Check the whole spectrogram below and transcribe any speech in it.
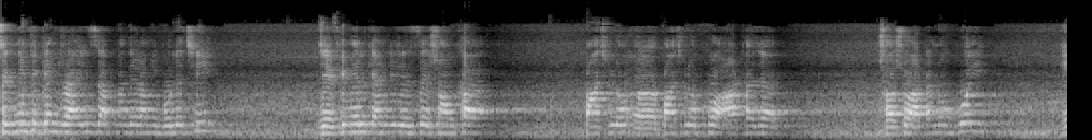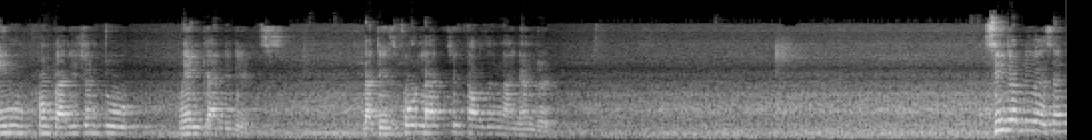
সিগনিফিকেন্ট রাইজ আপনাদের আমি বলেছি যে ফিমেল ক্যান্ডিডেটদের সংখ্যা পাঁচ লক্ষ আট হাজার ছশো আটানব্বই in comparison to male candidate that is four lakh three thousand nine hundred CWSN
